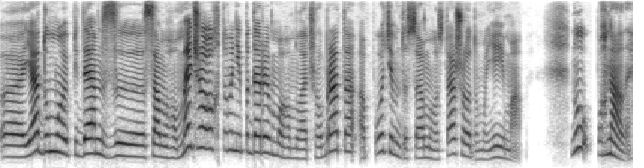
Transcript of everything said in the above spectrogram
Е, я думаю, підемо з самого меншого, хто мені подарив, мого младшого брата, а потім до самого старшого, до моєї мами. Ну, погнали.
